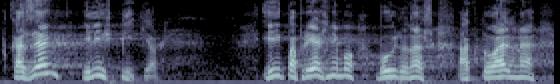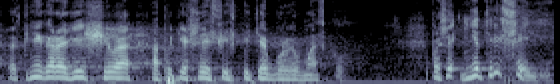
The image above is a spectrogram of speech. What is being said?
В Казань или в Питер? И по-прежнему будет у нас актуальна книга Радищева о путешествии из Петербурга в Москву. Потому что нет решений,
